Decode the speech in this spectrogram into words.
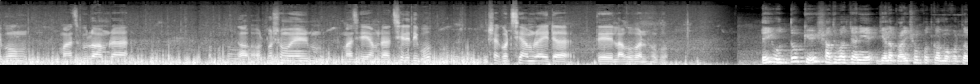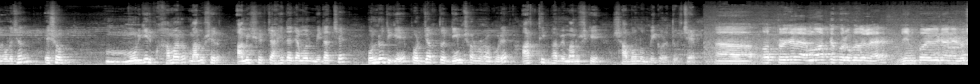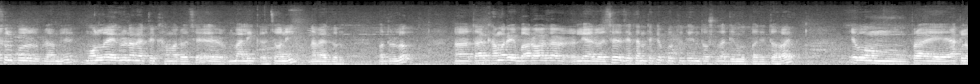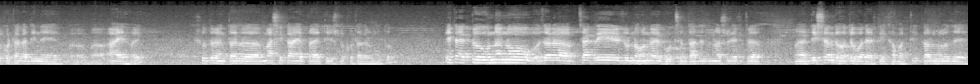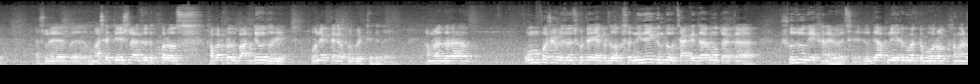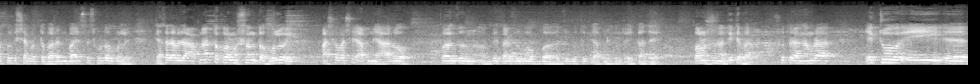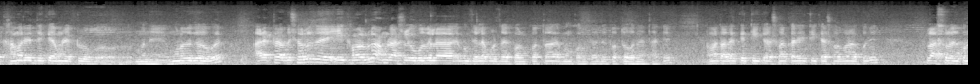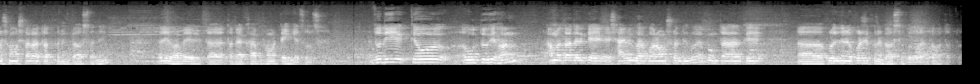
এবং মাছগুলো আমরা অল্প সময়ের মাঝে আমরা ছেড়ে দিব। আশা করছি আমরা এটাতে লাভবান হব। এই উদ্যোগকে সাধুবাদ জানিয়ে জেলা প্রাণী সম্পদ কর্মকর্তা বলেছেন এসব মুরগির খামার মানুষের আমিষের চাহিদা যেমন মেটাচ্ছে অন্যদিকে পর্যাপ্ত ডিম সরবরাহ করে আর্থিকভাবে মানুষকে স্বাবলম্বী করে তুলছে। অত্র জেলার মহাদেবপুর উপজেলার ভীমপুর ইউনিয়নের রসুলপুর গ্রামে মোল্লা এগ্রো নামে একটা খামার রয়েছে এর মালিক জনি নামে একজন ভদ্রলোক। তার খামারে বারো হাজার লেয়ার রয়েছে, যেখান থেকে প্রতিদিন দশ হাজার ডিম উৎপাদিত হয় এবং প্রায় এক লক্ষ টাকা দিনে আয় হয়। সুতরাং তার মাসিক আয় প্রায় তিরিশ লক্ষ টাকার মতো। এটা একটু অন্যান্য যারা চাকরির জন্য হন্যায় ঘুরছেন, তাদের জন্য আসলে একটা দৃষ্টান্ত হতে পারে আর কি খাবারটি কারণ হলো যে, আসলে মাসে তিরিশ লাখ যদি খরচ, খাবার খরচ বাদ দিয়েও ধরি, তো অনেক টাকা প্রফিট থেকে যায়। আমরা যারা কম পয়সার পেছনে ছুটে করছে, অথচ নিজেই কিন্তু চাকরি দেওয়ার মতো একটা সুযোগ এখানে রয়েছে। যদি আপনি এরকম একটা বড় খামার প্রতিষ্ঠা করতে পারেন বা এসে ছোটো করলে, দেখা যাবে যে আপনার তো কর্মসংস্থান তো হলোই, পাশাপাশি আপনি আরও কয়েকজন বেকার যুবক বা যুবতীকে আপনি কিন্তু এই কাজে কর্মসংস্থান দিতে পারবেন। সুতরাং আমরা একটু এই খামারের দিকে আমরা একটু মানে মনোযোগী হবে। আর একটা বিষয় হলো যে এই খামারগুলো আমরা আসলে উপজেলা এবং জেলা পর্যায়ে কর্মকর্তা এবং কর্মচারীদের তত্ত্বাবধানে থাকে। আমরা তাদেরকে টিকা, সরকারি টিকা সরবরাহ করি। প্লাস হলে কোনো সমস্যা হলে তাৎক্ষণিক ব্যবস্থা নেই। এইভাবে তারা খাম, খামারটা এগিয়ে চলছে। যদি কেউ উদ্যোগী হন, আমরা তাদেরকে সার্বিকভাবে পরামর্শ দিব এবং তাদেরকে প্রয়োজনীয় প্রশিক্ষণের ব্যবস্থা করব।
